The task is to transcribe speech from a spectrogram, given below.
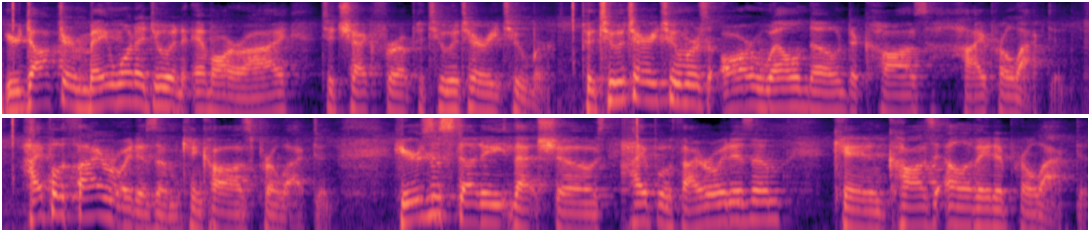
Your doctor may want to do an MRI to check for a pituitary tumor. Pituitary tumors are well known to cause high prolactin. Hypothyroidism can cause prolactin. Here's a study that shows hypothyroidism can cause elevated prolactin.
